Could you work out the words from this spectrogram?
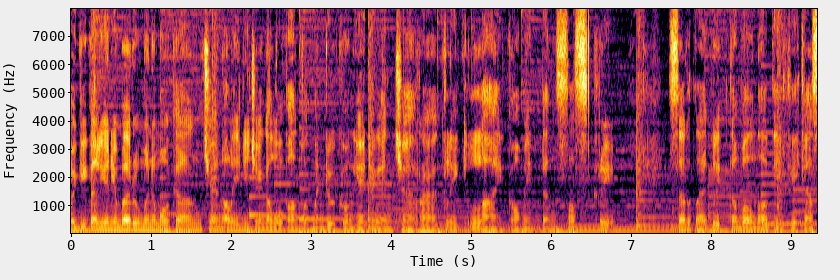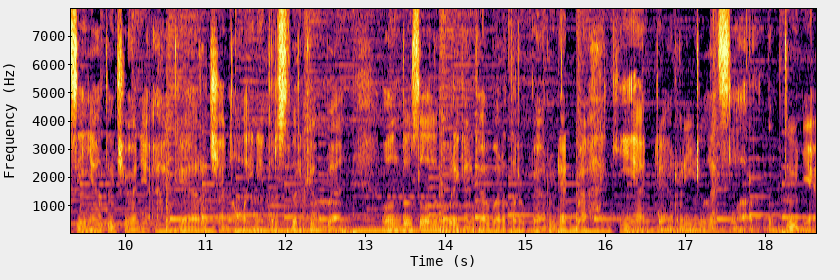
bagi kalian yang baru menemukan channel ini, jangan lupa untuk mendukungnya dengan cara klik like, comment, dan subscribe. Serta klik tombol notifikasinya tujuannya agar channel ini terus berkembang untuk selalu memberikan kabar terbaru dan bahagia dari Leslar tentunya.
